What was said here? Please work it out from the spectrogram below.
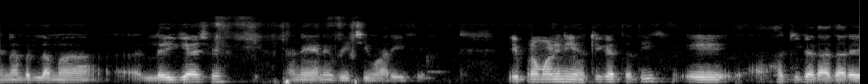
એના બદલામાં લઈ ગયા છે અને એને વેચી મારી છે. એ પ્રમાણેની હકીકત હતી. એ હકીકત આધારે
